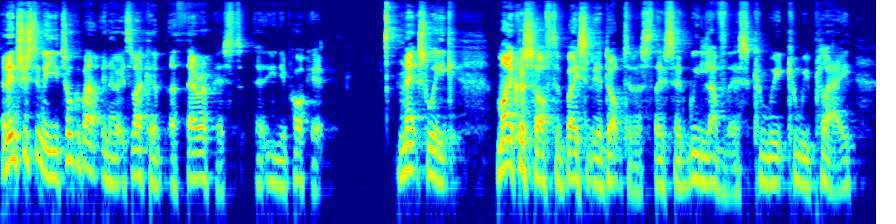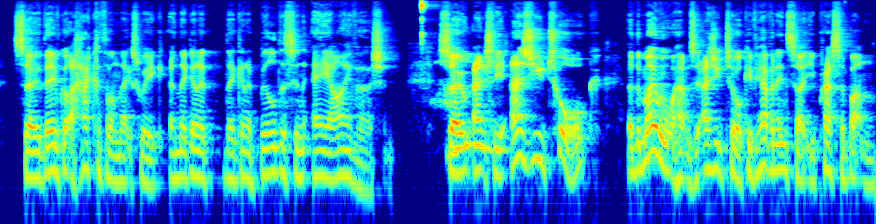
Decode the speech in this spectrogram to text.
And interestingly, you talk about you know, it's like a, a therapist in your pocket. Next week, Microsoft have basically adopted us. They've said we love this. Can we can we play? So they've got a hackathon next week, and they're gonna they're gonna build us an AI version. So actually, as you talk, at the moment, what happens is as you talk, if you have an insight, you press a button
